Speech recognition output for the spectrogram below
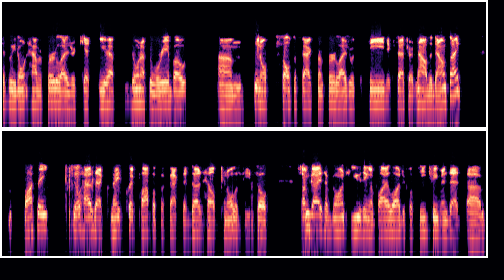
typically don't have a fertilizer kit, you have, don't have to worry about, um, you know, salt effect from fertilizer with the seed, etc. Now, the downside, phosphate still has that nice quick pop-up effect that does help canola seed. So some guys have gone to using a biological seed treatment that, um,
